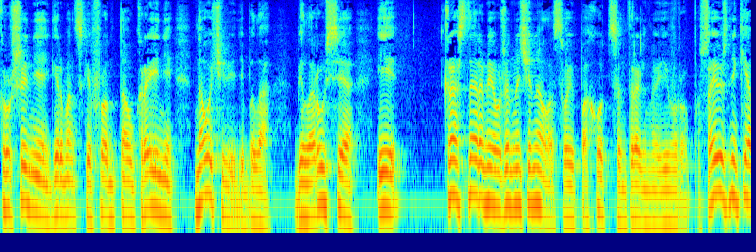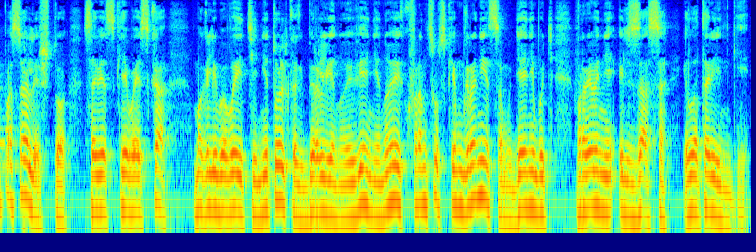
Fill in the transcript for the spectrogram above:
крушение Германский фронт на Украине. На очереди была Белоруссия и Красная Армия уже начинала свой поход в Центральную Европу. Союзники опасались, что советские войска могли бы выйти не только к Берлину и Вене, но и к французским границам, где-нибудь в районе Эльзаса и Лотарингии.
